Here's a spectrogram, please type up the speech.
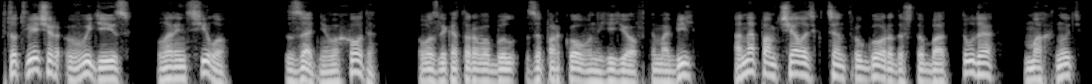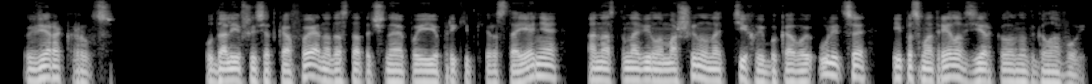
В тот вечер, выйдя из Лоренсило, заднего хода, возле которого был запаркован ее автомобиль, она помчалась к центру города, чтобы оттуда махнуть в Веракрус. Удалившись от кафе на достаточное по ее прикидке расстояние, она остановила машину на тихой боковой улице и посмотрела в зеркало над головой.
